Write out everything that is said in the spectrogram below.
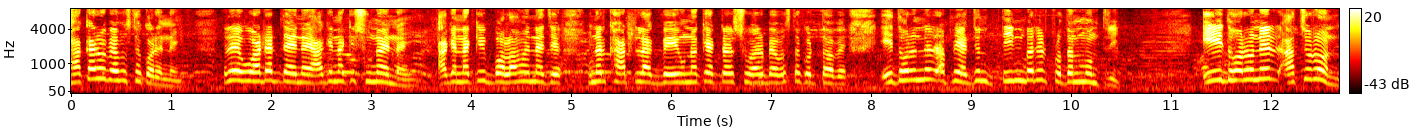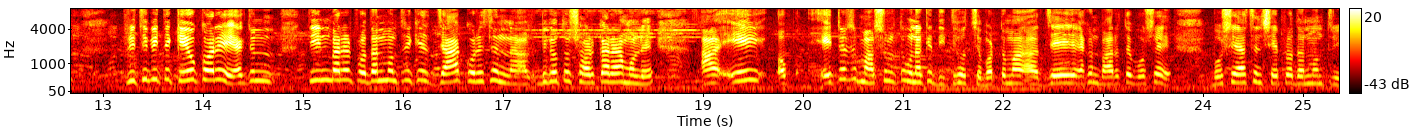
থাকারও ব্যবস্থা করে নাই। অর্ডার দেয় নাই, আগে নাকি শোনায় নাই। আগে নাকি বলা হয় না যে ওনার খাট লাগবে ওনাকে একটা শোয়ার ব্যবস্থা করতে হবে। এই ধরনের আপনি একজন তিনবারের প্রধানমন্ত্রী, এই ধরনের আচরণ পৃথিবীতে কেউ করে, একজন তিনবারের প্রধানমন্ত্রীকে যা করেছেন বিগত সরকার আমলে এই এটার মাসুল তো ওনাকে দিতে হচ্ছে। বর্তমান যে এখন ভারতে বসে বসে আছেন সেই প্রধানমন্ত্রী,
